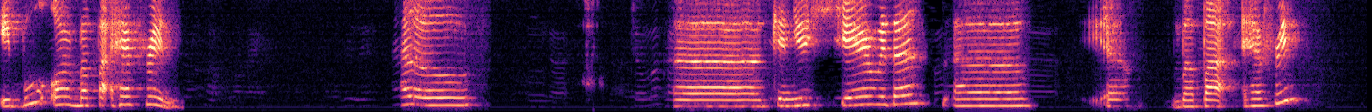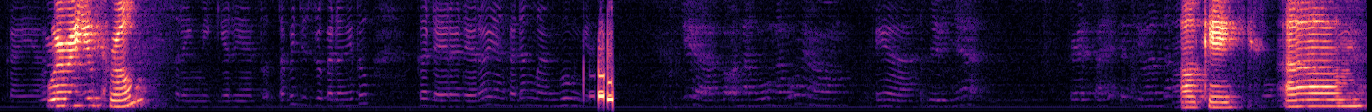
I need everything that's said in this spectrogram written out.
Ibu or Bapak Hefrin? Hello. Uh, can you share with us, uh, uh, Bapak Hefrin? Where are you from? Okay. Um,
